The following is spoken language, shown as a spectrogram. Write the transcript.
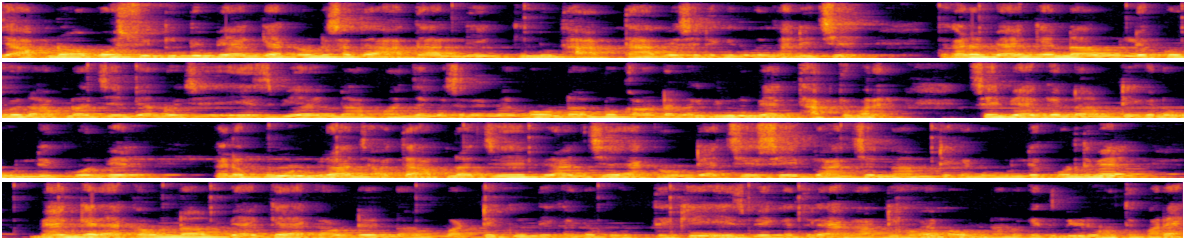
যে আপনার অবশ্যই কিন্তু ব্যাঙ্ক অ্যাকাউন্টের সাথে আধার লিঙ্ক কিন্তু থাকতে হবে, সেটা কিন্তু জানিয়েছে এখানে ব্যাংকের নাম উল্লেখ করবেন, আপনার যে ব্যাংক রয়েছে এসবিআই না পাঞ্জাব ন্যাশনাল ব্যাংক বা অন্যান্য কানাডা ব্যাংক বিভিন্ন ব্যাংক থাকতে পারে। সেই ব্যাংকের নামটি এখানে উল্লেখ করবেন। এখানে কোন ব্রাঞ্চ অর্থাৎ আপনার যে ব্রাঞ্চে অ্যাকাউন্টে আছে, সেই ব্রাঞ্চের নামটি এখানে উল্লেখ করে দেবেন। ব্যাংকের অ্যাকাউন্ট নাম, ব্যাংকের অ্যাকাউন্টের নাম্বারটি কিন্তু এখানে প্রত্যেকে এস এসবিআই ক্ষেত্রে এগারোটি হয় বা অন্যান্য ক্ষেত্রে বিভিন্ন হতে পারে।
